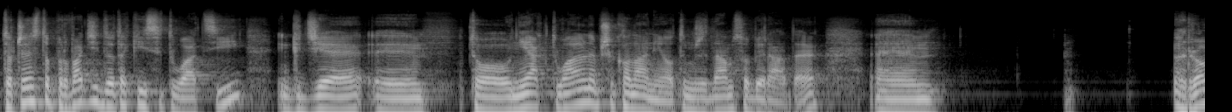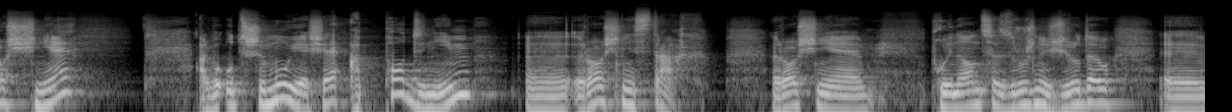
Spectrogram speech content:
to często prowadzi do takiej sytuacji, gdzie y, to nieaktualne przekonanie o tym, że dam sobie radę, rośnie albo utrzymuje się, a pod nim rośnie strach. Rośnie płynące z różnych źródeł y,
